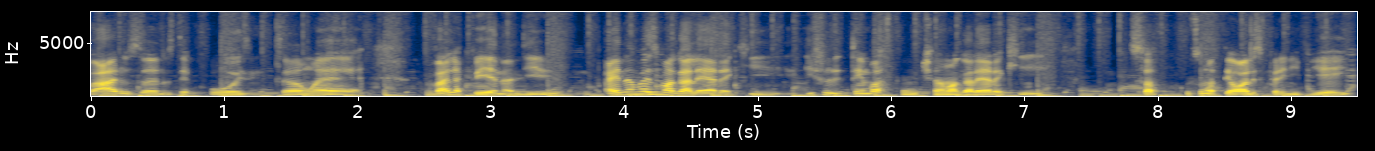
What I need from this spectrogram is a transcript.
vários anos depois, então é vale a pena ali. Ainda mais uma galera que. Isso tem bastante, né? Uma galera que só costuma ter olhos para NBA.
